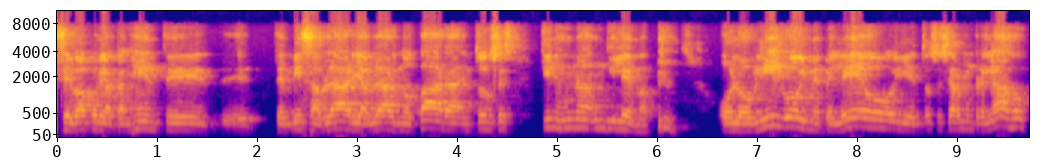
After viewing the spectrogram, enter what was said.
se va por la tangente, eh, te empieza a hablar y hablar, no para, entonces tienes un dilema. O lo obligo y me peleo y entonces se arma un relajo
